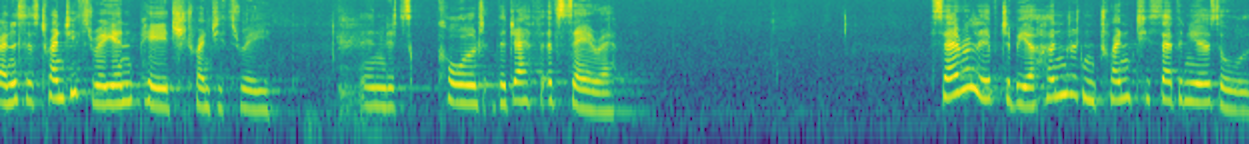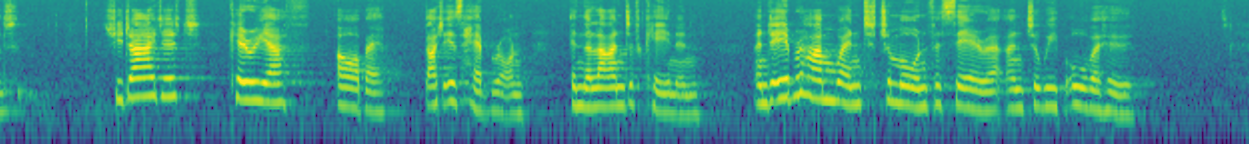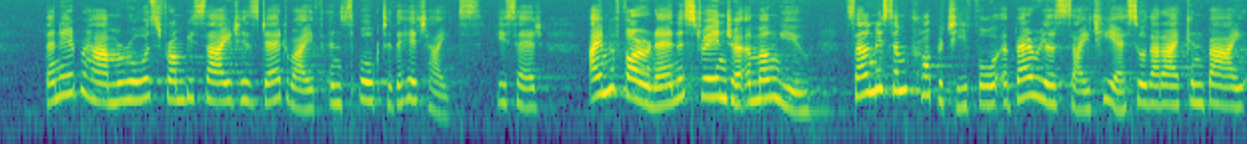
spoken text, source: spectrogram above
Genesis 23 and page 23, and it's called The Death of Sarah. Sarah lived to be 127 years old. She died at Kiriath Arba, that is Hebron, in the land of Canaan. And Abraham went to mourn for Sarah and to weep over her. Then Abraham rose from beside his dead wife and spoke to the Hittites. He said, I am a foreigner and a stranger among you. Sell me some property for a burial site here so that I can buy,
